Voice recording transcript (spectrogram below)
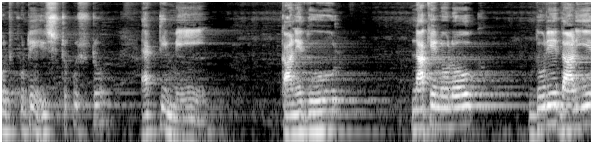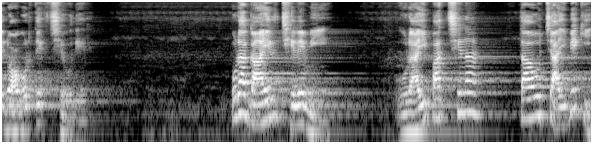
ফুটফুটে হৃষ্টপুষ্ট একটি মেয়ে। কানে দূর, নাকে নোলক, দূরে দাঁড়িয়ে রগর দেখছে ওদের। ওরা গায়ের ছেলে মেয়ে। ওরাই পাচ্ছে না, তাও চাইবে কি?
